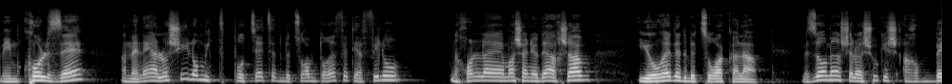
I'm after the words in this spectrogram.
ועם כל זה, המניה לא שהיא לא מתפוצצת בצורה מטורפת, היא אפילו נכון למה שאני יודע עכשיו, יורדת בצורה קלה. וזה אומר שלשוק יש הרבה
